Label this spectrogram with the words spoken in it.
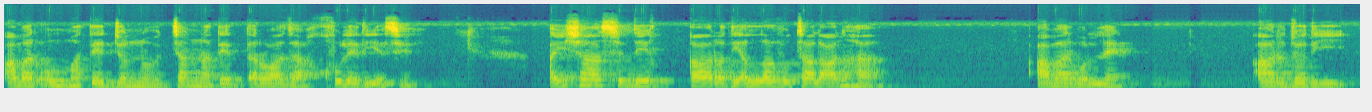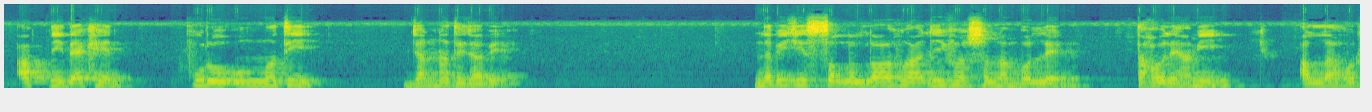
আমার উম্মাতের জন্য জান্নাতের দরওয়াজা খুলে দিয়েছে। আইসা সিদ্দিকা রদি আল্লাহ আনহা আবার বললেন আর যদি আপনি দেখেন পুরো উন্মতি জান্নাতে যাবে। নবীজি সাল্লাহ আলী সাল্লাম বললেন, তাহলে আমি আল্লাহর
